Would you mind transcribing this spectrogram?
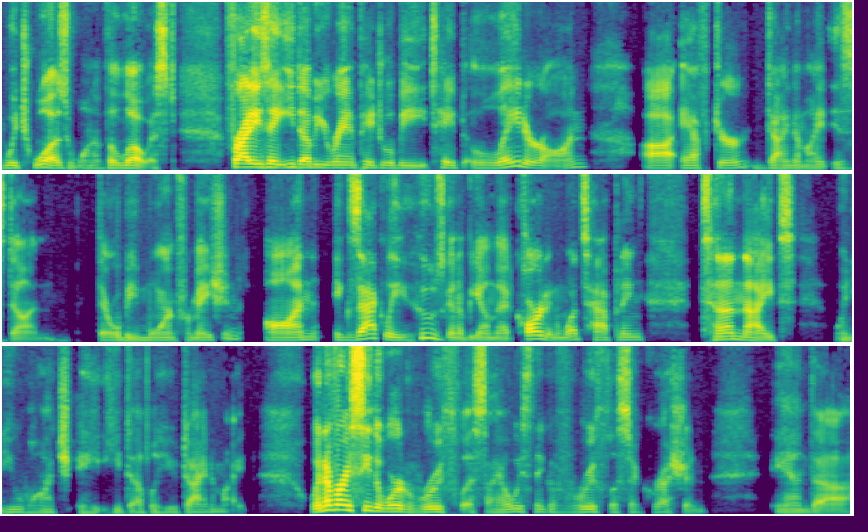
which was one of the lowest. Friday's AEW Rampage will be taped later on uh, after Dynamite is done. There will be more information on exactly who's going to be on that card and what's happening tonight when you watch AEW Dynamite. Whenever I see the word ruthless, I always think of ruthless aggression. And uh,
